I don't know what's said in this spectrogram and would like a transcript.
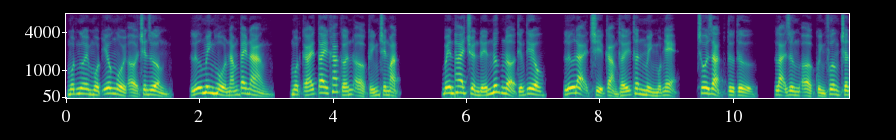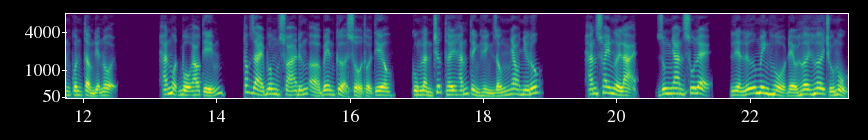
Một người một yêu ngồi ở trên giường, Lữ Minh Hồ nắm tay nàng, một cái tay khác cấn ở kính trên mặt. Bên hai truyền đến nước nở tiếng tiêu, Lữ Đại chỉ cảm thấy thân mình một nhẹ, trôi giặt từ từ, lại dừng ở Quỳnh Phương chân quân tẩm điện nội. Hắn một bộ áo tím, tóc dài bung xóa đứng ở bên cửa sổ thổi tiêu, cùng lần trước thấy hắn tình hình giống nhau như lúc. Hắn xoay người lại, dung nhan su lệ, liền Lữ Minh Hồ đều hơi hơi chú mục.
